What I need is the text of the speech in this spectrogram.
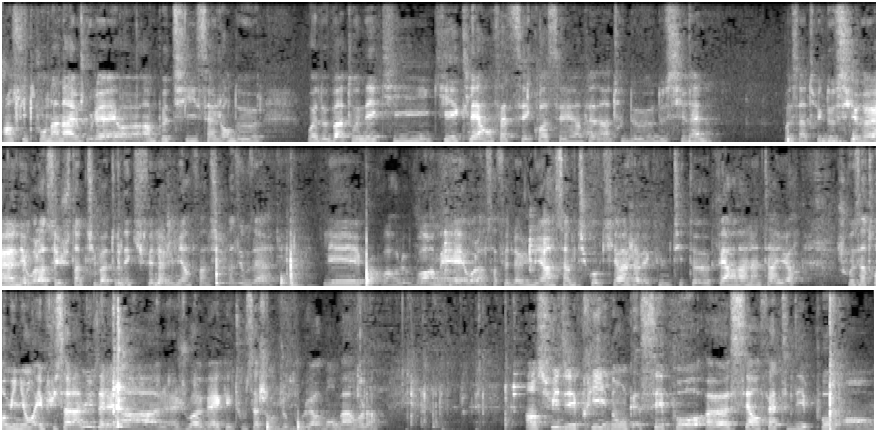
Ensuite, pour Nana, elle voulait un petit, c'est un genre de, bâtonnet qui, qui éclaire. En fait, c'est quoi? C'est un truc de sirène. C'est un truc de sirène, et voilà, c'est juste un petit bâtonnet qui fait de la lumière. Enfin, je sais pas si vous allez pouvoir le voir, mais voilà, ça fait de la lumière. C'est un petit coquillage avec une petite euh, perle à l'intérieur. Je trouve ça trop mignon. Et puis ça l'amuse, elle est là, elle joue avec et tout, ça change de couleur. Bon, bah voilà. Ensuite, j'ai pris donc ces pots. euh, c'est en fait des pots en.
